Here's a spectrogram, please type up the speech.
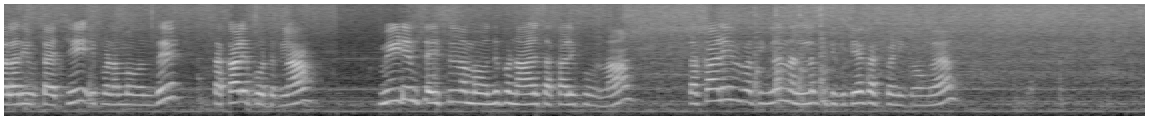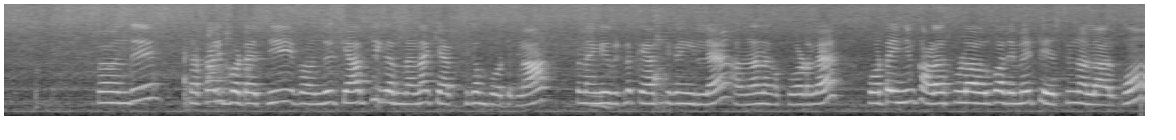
கிளறி விட்டாச்சு. இப்போ நம்ம வந்து தக்காளி போட்டுக்கலாம். மீடியம் சைஸில் நம்ம வந்து இப்போ நாலு தக்காளி போடலாம். தக்காளியும் பார்த்திங்கன்னா நல்லா குட்டி குட்டியாக கட் பண்ணிக்கோங்க. இப்போ வந்து தக்காளி போட்டாச்சு. இப்போ வந்து கேப்சிகம் இருந்தானா கேப்சிகம் போட்டுக்கலாம். இப்போ நான் எங்கள் வீட்டில் கேப்சிகம் இல்லை. அதனால் நாங்கள் போடலை. போட்டால் இன்னும் கலர்ஃபுல்லாக இருக்கும். அதேமாதிரி டேஸ்ட்டும் நல்லாயிருக்கும்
